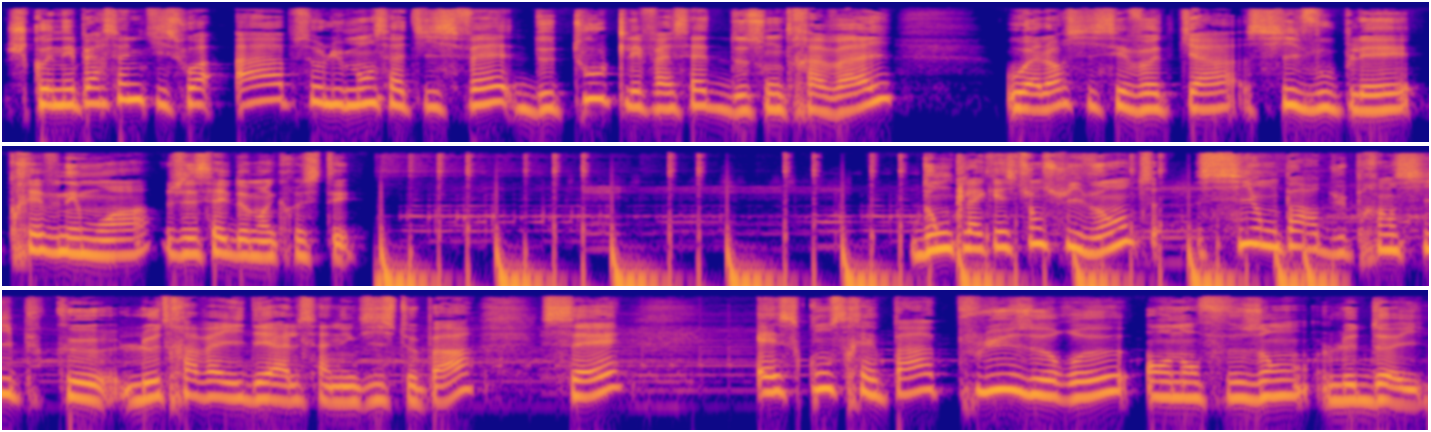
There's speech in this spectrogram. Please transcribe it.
Je connais personne qui soit absolument satisfait de toutes les facettes de son travail. Ou alors, si c'est votre cas, s'il vous plaît, prévenez-moi, j'essaye de m'incruster. Donc la question suivante, si on part du principe que le travail idéal, ça n'existe pas, c'est est-ce qu'on serait pas plus heureux en en faisant le deuil?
